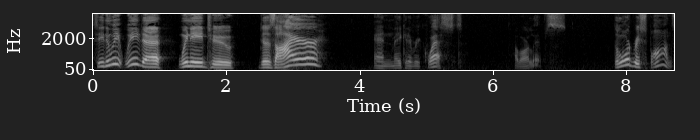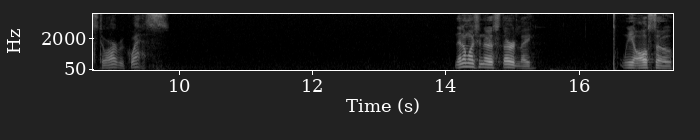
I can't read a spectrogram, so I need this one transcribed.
See, we, we, need to, we need to desire and make it a request of our lips. The Lord responds to our requests. Then I want you to notice, thirdly, we also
